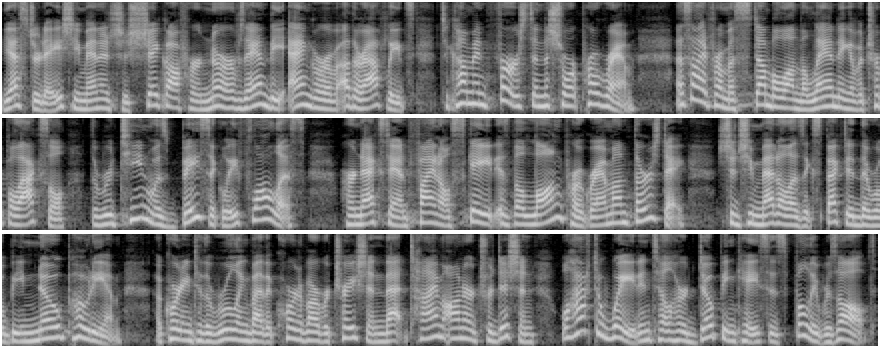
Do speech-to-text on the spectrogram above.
Yesterday, she managed to shake off her nerves and the anger of other athletes to come in first in the short program. Aside from a stumble on the landing of a triple axel, the routine was basically flawless. Her next and final skate is the long program on Thursday. Should she medal as expected, there will be no podium. According to the ruling by the Court of Arbitration, that time honored tradition will have to wait until her doping case is fully resolved.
